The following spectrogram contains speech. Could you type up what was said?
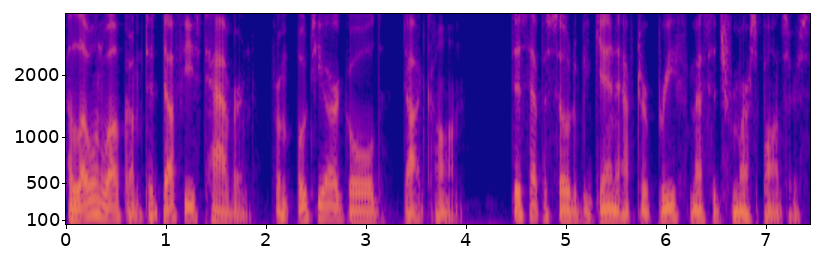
Hello and welcome to Duffy's Tavern from OTRGold.com. This episode will begin after a brief message from our sponsors.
